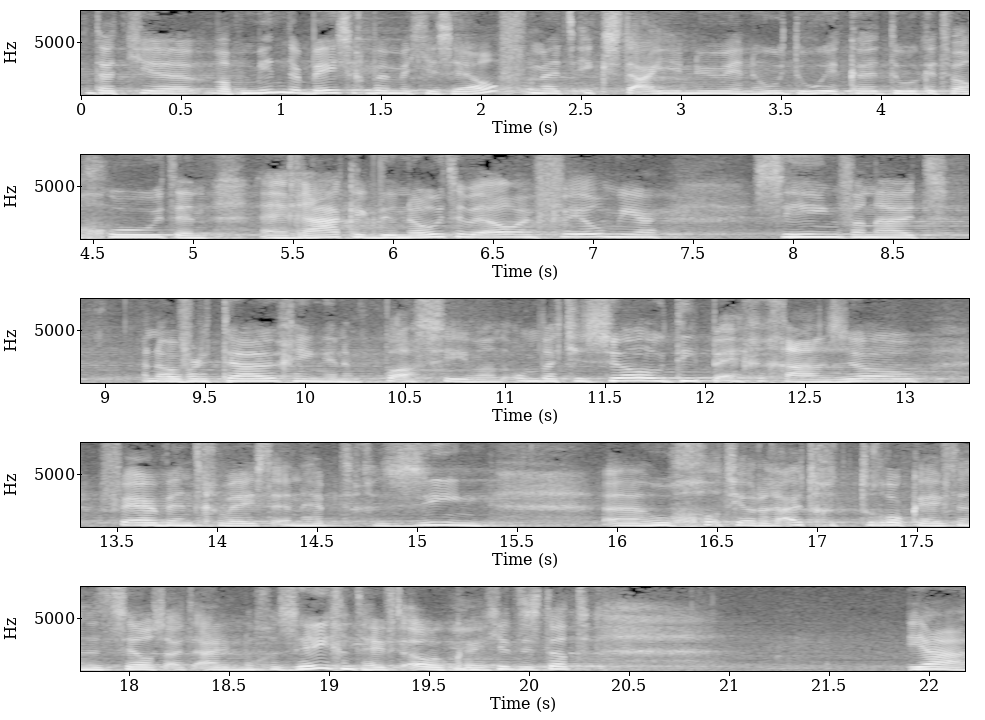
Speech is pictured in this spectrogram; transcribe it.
dat je wat minder bezig bent met jezelf. Met ik sta hier nu en hoe doe ik het? Doe ik het wel goed? En, en raak ik de noten wel? En veel meer zing vanuit een overtuiging en een passie. Want omdat je zo diep bent gegaan, zo ver bent geweest en hebt gezien eh, hoe God jou eruit getrokken heeft en het zelfs uiteindelijk nog gezegend heeft ook. Weet je? Dus dat, ja,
